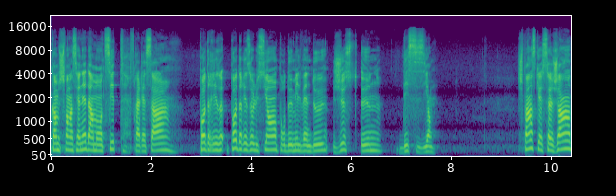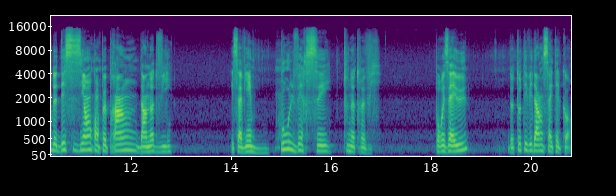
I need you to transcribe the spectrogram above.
Comme je mentionnais dans mon titre, frères et sœurs, Pas de, résolution pour 2022, juste une décision. Je pense que ce genre de décision qu'on peut prendre dans notre vie, et ça vient bouleverser toute notre vie. Pour Ésaü, de toute évidence, ça a été le cas.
